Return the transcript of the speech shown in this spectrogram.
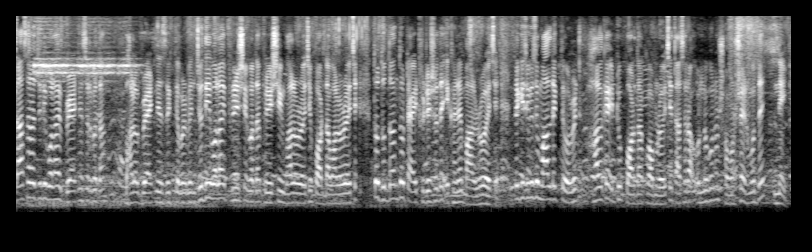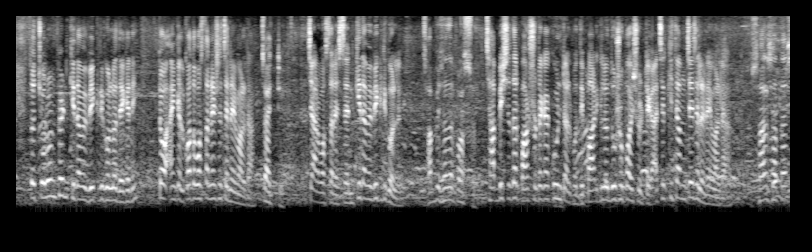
তাছাড়া যদি বলা হয় ব্রাইটনেসের কথা, ভালো ব্রাইটনেস দেখতে পারবেন। যদি বলা হয় ফিনিশিং কথা ফিনিশিং ভালো রয়েছে, পর্দা ভালো রয়েছে, তো দুর্দান্ত টাইট ফিটের সাথে এখানে মাল রয়েছে। তো কিছু কিছু মাল দেখতে পারবেন, হালকা একটু পর্দা কম রয়েছে, তাছাড়া অন্য কোনো সমস্যা এর মধ্যে নেই। তো চলুন ফ্রেন্ড কী দামে বিক্রি করল, দেখে নিই। তো আঙ্কেল কত বস্তা নিয়ে এসেছেন এই মালটা? চারটে। চার বস্তা এসেছেন কী দামে বিক্রি করলেন? ছাব্বিশ হাজার পাঁচশো। ছাব্বিশ হাজার পাঁচশো টাকা কুইন্টাল প্রতি পার কিলো দুশো পঁয়ষট্টি টাকা। আচ্ছা কী দাম চেয়েছিলেন এই মালটা? সাড়ে সাতাশ।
